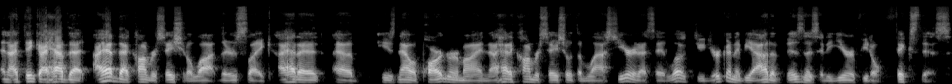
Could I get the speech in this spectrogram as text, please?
and I think I have that I have that conversation a lot. There's like I had a, a he's now a partner of mine. I had a conversation with him last year and I said, look, dude, you're going to be out of business in a year if you don't fix this.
